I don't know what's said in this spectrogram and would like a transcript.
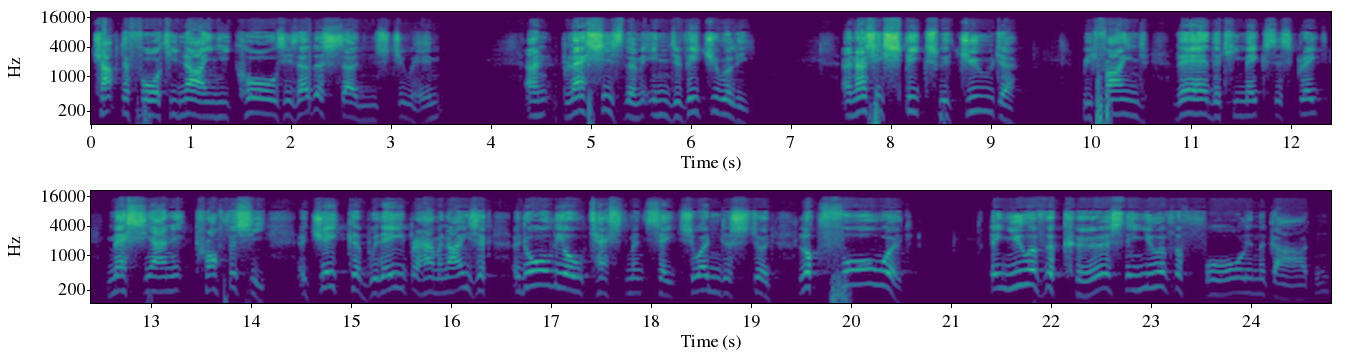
chapter 49 he calls his other sons to him and blesses them individually. And as he speaks with Judah, we find there that he makes this great messianic prophecy. Uh, Jacob with Abraham and Isaac and all the Old Testament saints who understood, looked forward. They knew of the curse, they knew of the fall in the garden,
